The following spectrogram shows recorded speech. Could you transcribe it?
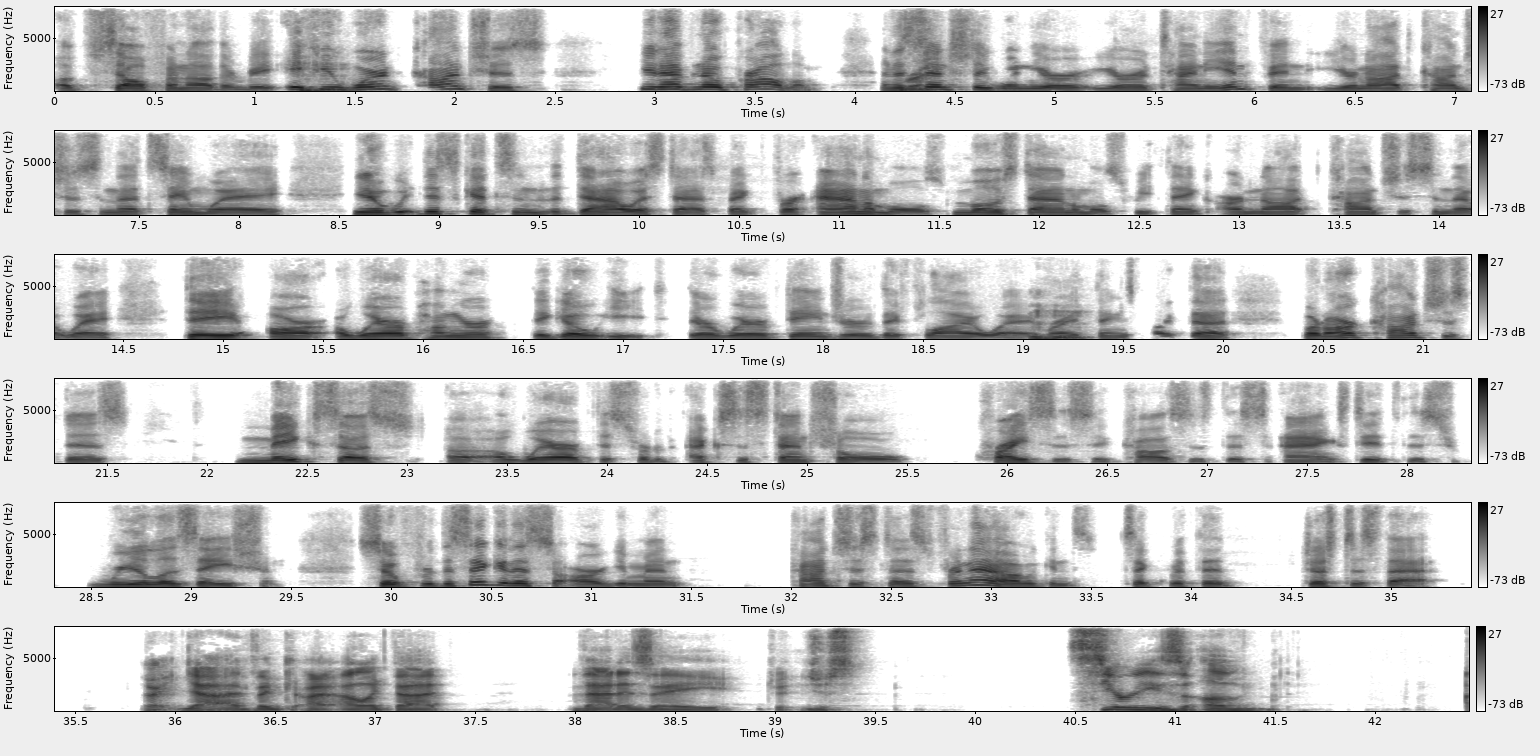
of self and other. If you weren't conscious, you'd have no problem. And Right. essentially, when you're you're a tiny infant, you're not conscious in that same way. You know, this gets into the Taoist aspect. For animals, most animals we think are not conscious in that way they are aware of hunger they go eat they're aware of danger they fly away right things like that but our consciousness makes us uh, aware of this sort of existential crisis it causes this angst it's this realization so for the sake of this argument consciousness for now we can stick with it just as that Uh, Yeah, I think I, I like that. That is a j- just series of.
